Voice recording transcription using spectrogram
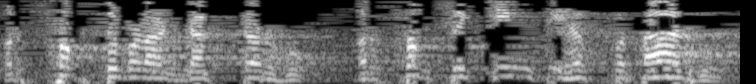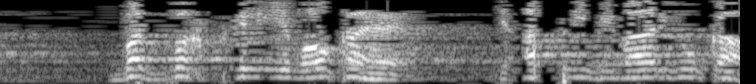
اور سب سے بڑا ڈاکٹر ہو، اور سب سے قیمتی ہسپتال ہو۔ بد وقت کے لیے موقع ہے کہ اپنی بیماریوں کا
